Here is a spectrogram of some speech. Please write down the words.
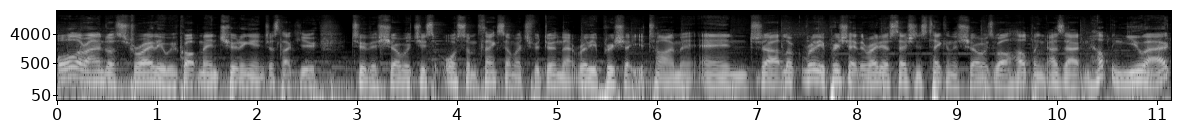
All around Australia, we've got men tuning in, just like you, to this show, which is awesome. Thanks so much for doing that. Really appreciate your time. And uh, look, really appreciate the radio stations taking the show as well, helping us out and helping you out.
